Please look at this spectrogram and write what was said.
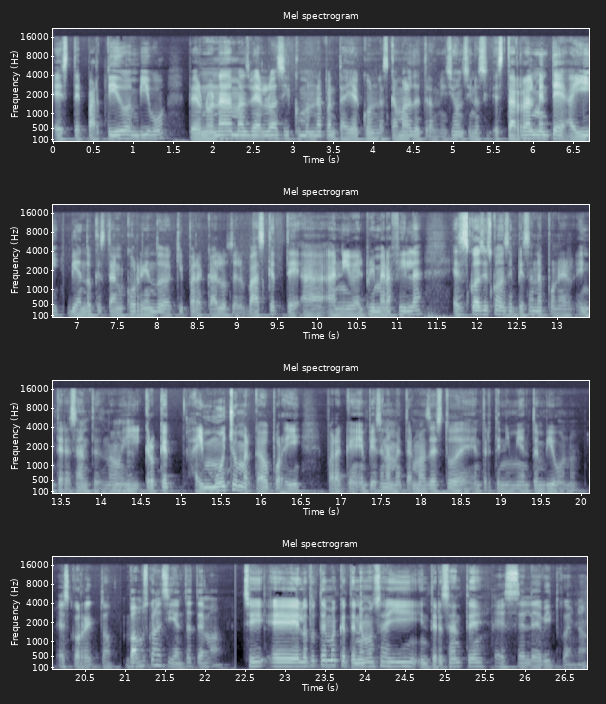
este partido en vivo, pero no nada más verlo así como en una pantalla con las cámaras de transmisión, sino estar realmente ahí viendo que están corriendo de aquí para acá los del básquet a, a, nivel primera fila. Esas cosas es cuando se empiezan a poner interesantes, ¿no? Y creo que hay mucho mercado por ahí para que empiecen a meter más de esto de entretenimiento en vivo, ¿no? Es correcto. Vamos con el siguiente tema. Sí, eh, el otro tema que tenemos ahí interesante es el de Bitcoin, ¿no?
